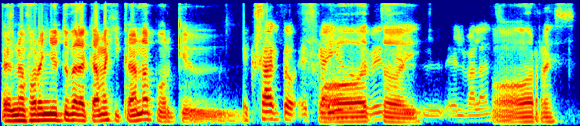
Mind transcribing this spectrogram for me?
Pero no fueron youtuber acá mexicano porque uh, Exacto, es que ahí es donde ves el, el balance. corres.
